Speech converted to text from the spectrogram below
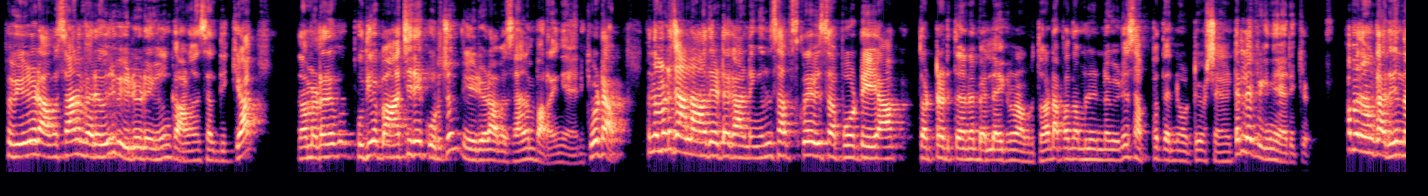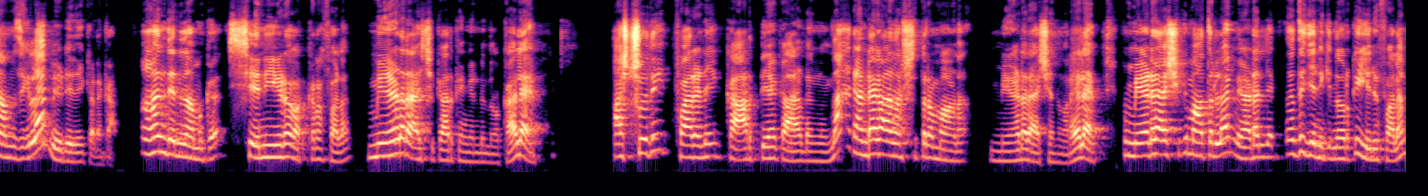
ഇപ്പൊ വീഡിയോയുടെ അവസാനം വരെ ഒരു വീഡിയോയെങ്കിലും കാണാൻ ശ്രദ്ധിക്കുക. നമ്മുടെ ഒരു പുതിയ ബാച്ചിനെ കുറിച്ചും വീഡിയോയുടെ അവസാനം പറയുന്നതായിരിക്കും കേട്ടോ. അപ്പൊ നമ്മുടെ ചാനൽ ആദ്യമായിട്ട് കാണണമെങ്കിൽ ഒന്ന് സബ്സ്ക്രൈബ് സപ്പോർട്ട് ചെയ്യാം തൊട്ടടുത്ത് തന്നെ ബെല്ലൈക്കൺ അമർത്തുക. കേട്ടോ അപ്പൊ നമ്മൾ ഇന്ന വീഡിയോസ് അപ്പൊ തന്നെ നോട്ടിഫിക്കേഷൻ ആയിട്ട് ലഭിക്കുന്നതായിരിക്കും. അപ്പൊ നമുക്ക് അധികം താമസിക്കില്ല. വീഡിയോയിലേക്ക് കിടക്കാം. ആദ്യം തന്നെ നമുക്ക് ശനിയുടെ വക്രഫലം മേടരാശിക്കാർക്ക് എങ്ങനെ നോക്കാം അല്ലെ? അശ്വതി ഭരണി കാർത്തിക കാലടങ്ങുന്ന രണ്ടേകാല നക്ഷത്രമാണ് മേടരാശി എന്ന് പറയാം അല്ലെ? അപ്പൊ മേടരാശിക്ക് മാത്രമല്ല മേട ലഗ്നത്തിൽ ജനിക്കുന്നവർക്ക് ഈ ഒരു ഫലം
